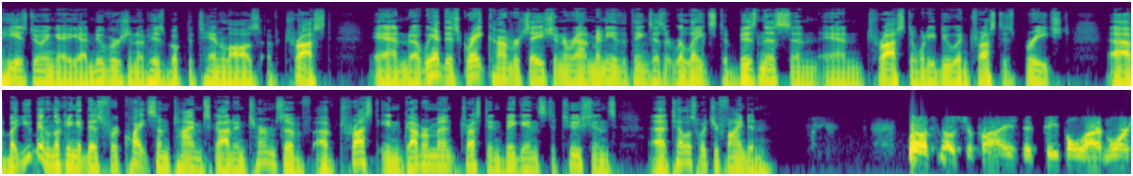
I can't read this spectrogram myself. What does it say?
he is doing a, a, new version of his book, The Ten Laws of Trust. And uh, we had this great conversation around many of the things as it relates to business and, and trust and what do you do when trust is breached. Uh, but you've been looking at this for quite some time, Scott, in terms of, of trust in government, trust in big institutions. Uh, tell us what you're finding. Well, it's no surprise that people are more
